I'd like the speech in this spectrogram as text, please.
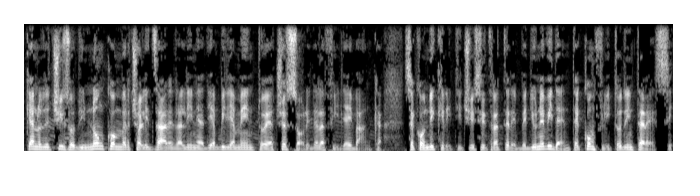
che hanno deciso di non commercializzare la linea di abbigliamento e accessori della figlia Ivanka. Secondo i critici si tratterebbe di un evidente conflitto di interessi.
